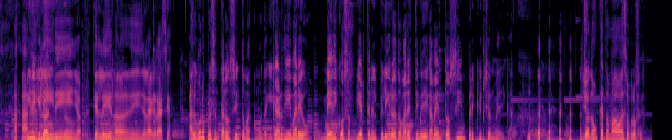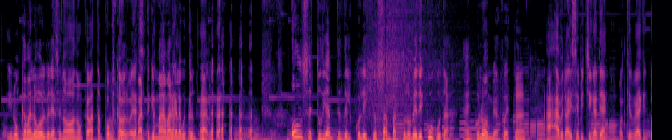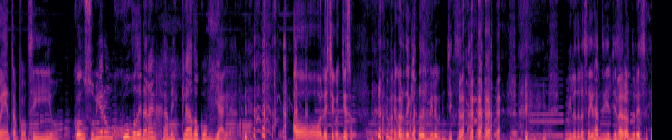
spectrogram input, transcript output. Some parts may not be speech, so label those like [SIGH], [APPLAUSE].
[LAUGHS] Mire qué Los lindo. niños, qué Los lindo los niños, las gracias. Algunos presentaron síntomas como taquicardia y mareo. Médicos advierten el peligro de tomar este medicamento sin prescripción médica. [LAUGHS] Yo nunca he tomado eso, profe. Y nunca más lo volveré a hacer. No, nunca más tampoco. Nunca más. volveré a Aparte que es más amarga la cuestión. [LAUGHS] Claro. [LAUGHS] 11 estudiantes del Colegio San Bartolomé de Cúcuta. Ah, en Colombia fue esto. ¿Eh? Ah, pero ahí se pichicatean con cualquier verdad que encuentran, po. Sí, bo. consumieron jugo de naranja mezclado con Viagra. Oh, leche con yeso. [LAUGHS] Me acordé, claro, del Milo con yeso. [LAUGHS] Milo te lo hace grande y el yeso Claro. lo endurece. [LAUGHS]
